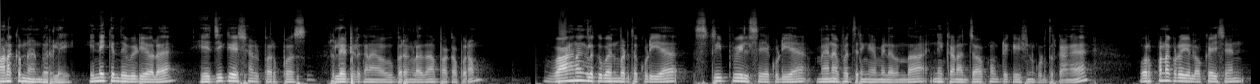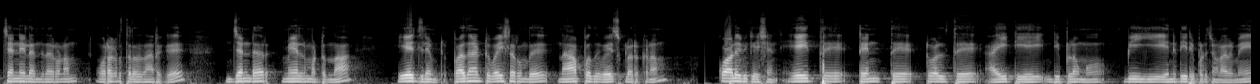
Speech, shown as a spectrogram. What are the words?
வணக்கம் நண்பர்களே. இன்றைக்கி இந்த வீடியோவில் எஜுகேஷனல் பர்பஸ் ரிலேட்டடுக்கான விவரங்களை தான் பார்க்க போகிறோம் வாகனங்களுக்கு பயன்படுத்தக்கூடிய ஸ்ட்ரிப் வீல் செய்யக்கூடிய மேனுஃபேக்சரிங் கம்பெனியில் தான் இன்றைக்கான ஜாப் நோட்டிஃபிகேஷன் கொடுத்துருக்காங்க. ஒர்க் பண்ணக்கூடிய லொக்கேஷன் சென்னையில் இந்த நிறுவனம் உலகத்தில் தான் இருக்குது ஜெண்டர் மேல் மட்டும்தான். ஏஜ் லிமிட் பதினெட்டு வயசுலேருந்து நாற்பது வயசுக்குள்ளே இருக்கணும். Qualification eighth tenth twelfth ITI diploma BE NTT படித்தவங்க எல்லாருமே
